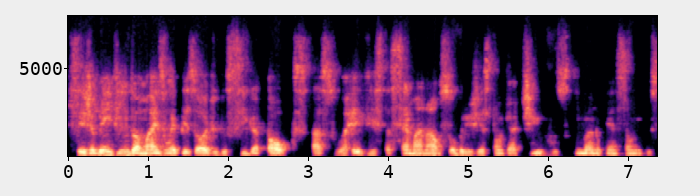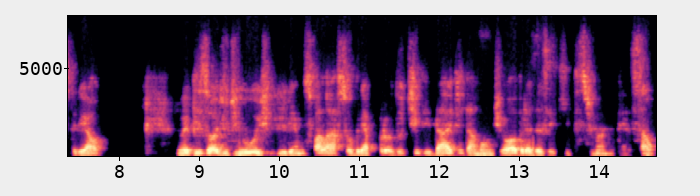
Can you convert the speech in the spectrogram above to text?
seja bem-vindo a mais um episódio do Siga Talks, a sua revista semanal sobre gestão de ativos e manutenção industrial. No episódio de hoje, iremos falar sobre a produtividade da mão de obra das equipes de manutenção.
